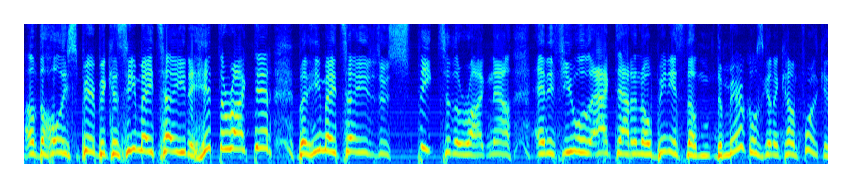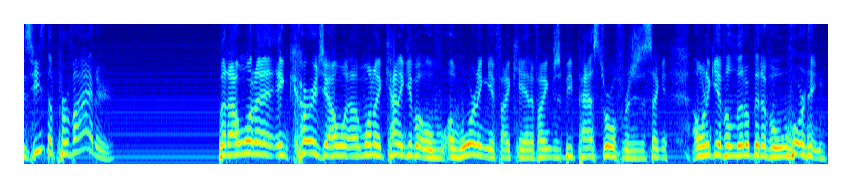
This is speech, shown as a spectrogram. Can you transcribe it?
of the Holy Spirit because He may tell you to hit the rock then, but He may tell you to speak to the rock now. And if you will act out in obedience, the, the miracle is going to come forth because He's the provider. But I want to encourage you. I, w- I want to kind of give a, a, warning if I can, if I can just be pastoral for just a second. I want to give a little bit of a warning.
